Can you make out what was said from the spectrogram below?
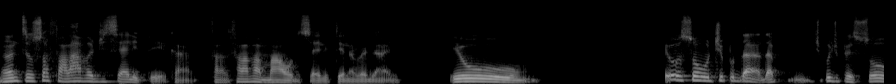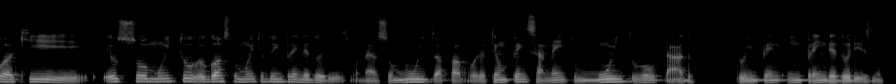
Antes eu só falava de CLT, cara. Falava mal do CLT, na verdade. Eu eu sou o tipo da, da, tipo de pessoa que eu sou muito, eu gosto muito do empreendedorismo, né? Eu sou muito a favor. Eu tenho um pensamento muito voltado para o empre empreendedorismo.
